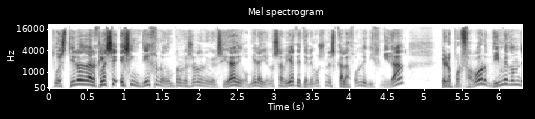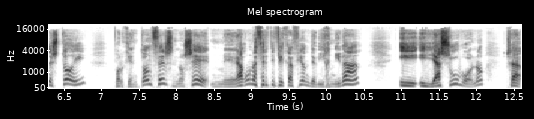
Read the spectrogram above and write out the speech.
tu estilo de dar clase es indigno de un profesor de universidad. Digo, mira, yo no sabía que tenemos un escalafón de dignidad, pero por favor, dime dónde estoy, porque entonces, no sé, me hago una certificación de dignidad y, y ya subo, ¿no? O sea,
